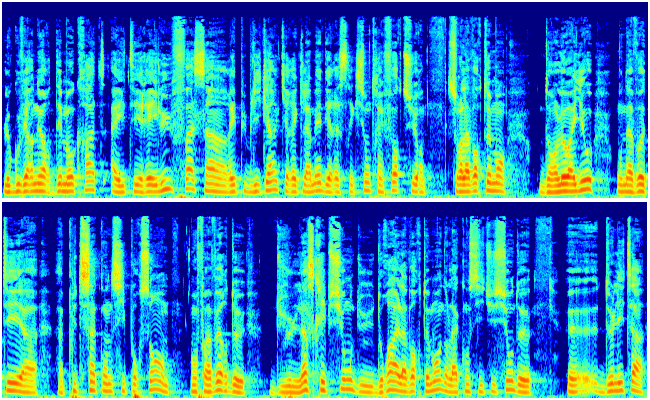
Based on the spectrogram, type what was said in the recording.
le gouverneur démocrate a été réélu face à un républicain qui réclamait des restrictions très fortes sur, sur l'avortement. Dans l'Ohio, on a voté à, plus de 56% en faveur de, l'inscription du droit à l'avortement dans la constitution de, euh, de l'État.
